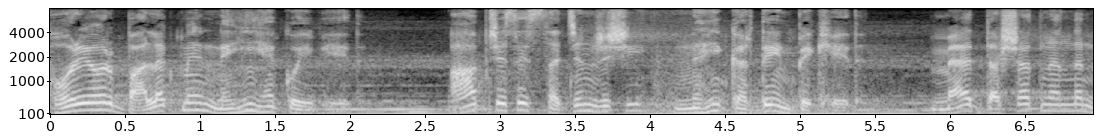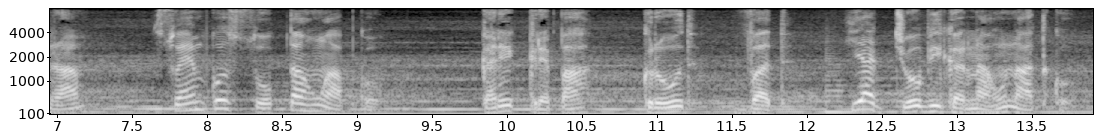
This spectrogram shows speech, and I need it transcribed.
भोरे और बालक में नहीं है कोई भेद। आप जैसे सज्जन ऋषि नहीं करते इन पे खेद। मैं दशरथ नंदन राम, स्वयं को सौंपता हूँ आपको। करे कृपा, क्रोध, वध, या जो भी करना हो नाथ को।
